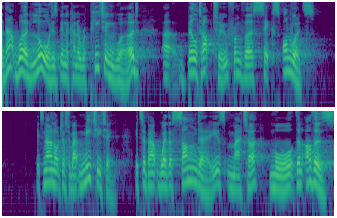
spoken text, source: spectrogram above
But that word Lord has been the kind of repeating word uh, built up to from verse 6 onwards. It's now not just about meat eating, it's about whether some days matter more than others.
